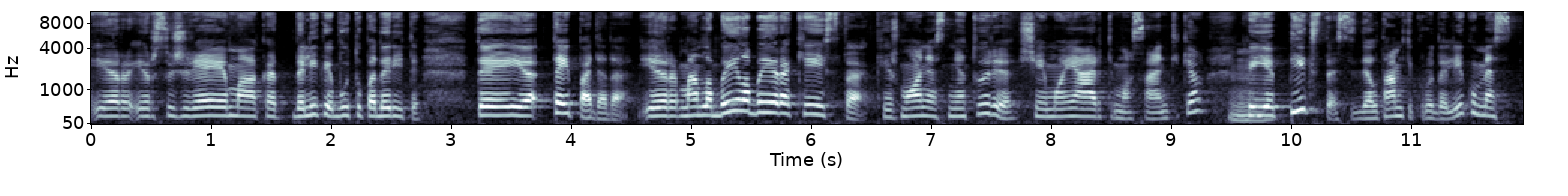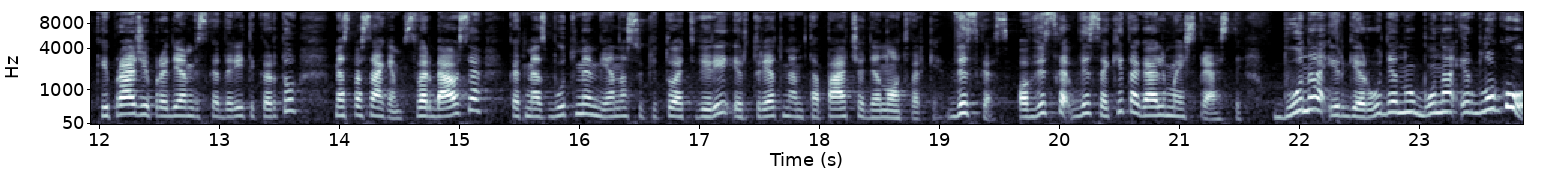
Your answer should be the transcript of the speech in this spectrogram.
ir, ir sužiūrėjimą, kad dalykai būtų padaryti. Tai tai padeda. Ir man labai labai yra keista, kai žmonės neturi šeimoje artimo santykio, mm. kai jie pykstasi dėl tam tikrų dalykų. Mes, kai pradžiai pradėjom viską daryti kartu, mes pasakėm, svarbiausia, kad mes būtumėm vienas su kitu atviri ir turėtumėm tą pačią dienotvarkę. Viskas. O viską, visą kitą galima išspręsti. Būna ir gerų dienų, būna ir blogų.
